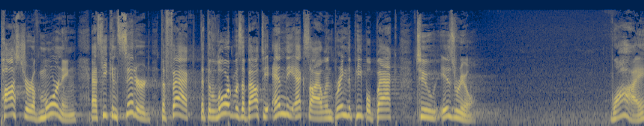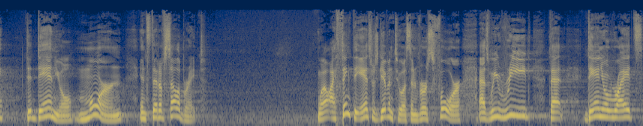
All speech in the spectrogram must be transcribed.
posture of mourning as he considered the fact that the Lord was about to end the exile and bring the people back to Israel. Why did Daniel mourn instead of celebrate? Well, I think the answer is given to us in verse 4 as we read that Daniel writes,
